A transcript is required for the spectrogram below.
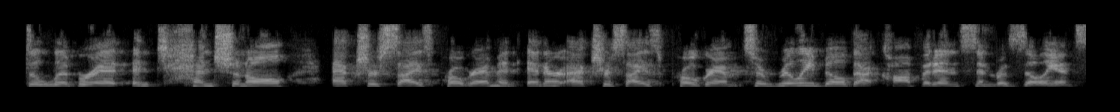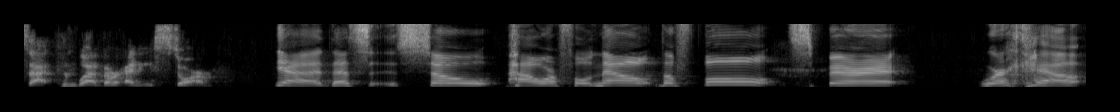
deliberate, intentional exercise program, an inner exercise program to really build that confidence and resilience that can weather any storm. Yeah, that's so powerful. Now, the full spirit workout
